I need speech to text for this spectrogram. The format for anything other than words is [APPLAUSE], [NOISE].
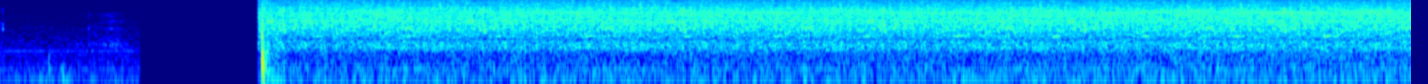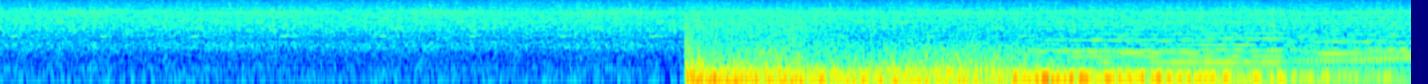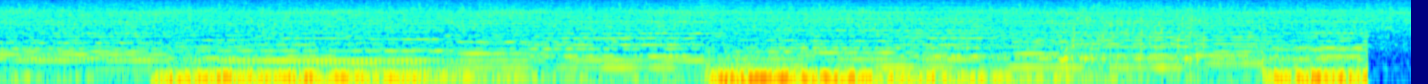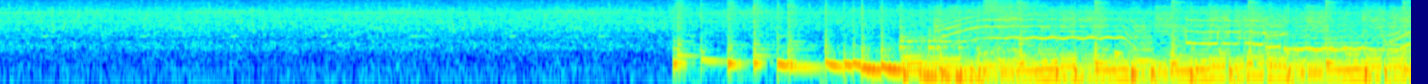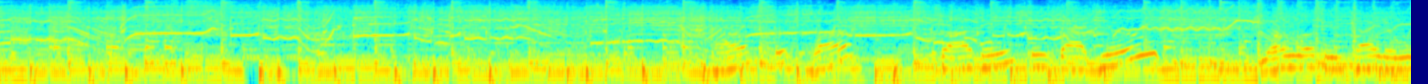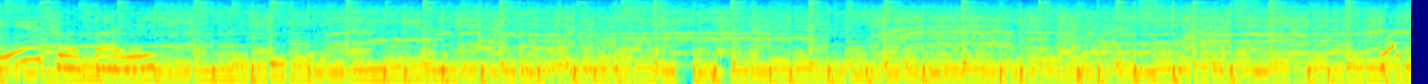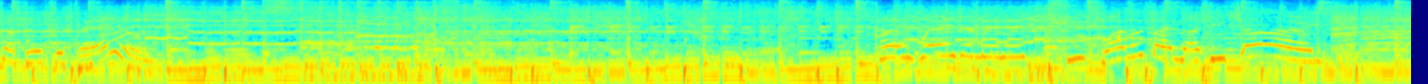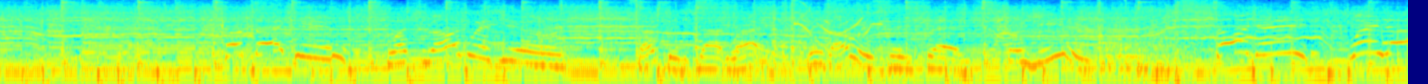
That you? You're looking kinda weird, good buddy. What's up with the tail? Swallowed my lucky charm! Come back here! What's wrong with you? Something's not right. We've always been friends. For years. Doggy! Wait up!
